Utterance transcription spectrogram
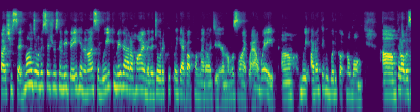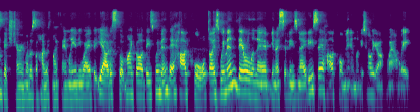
But she said, My daughter said she was going to be vegan. And I said, Well, you can move out of home. And her daughter quickly gave up on that idea. And I was like, Wow, wait, um, we, I don't think we would have gotten along. Um, but I was a vegetarian when I was at home with my family anyway. But yeah, I just thought, My God, these women, they're hardcore. Those women, they're all in their, you know, 70s and 80s. They're hardcore, man. Let me tell you. Wow, wait.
